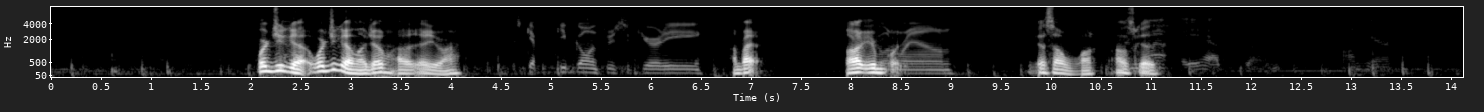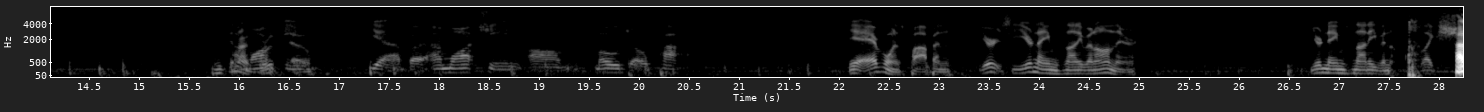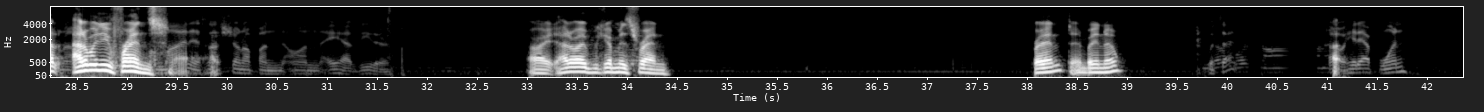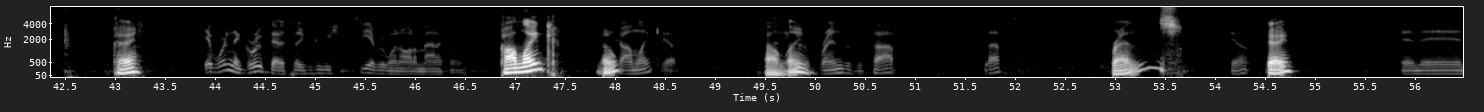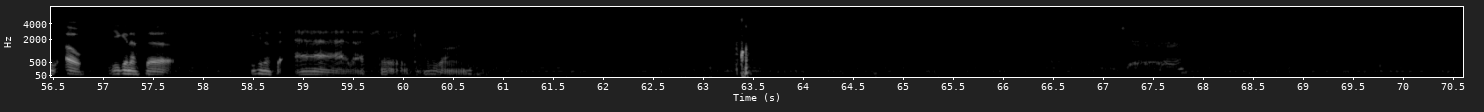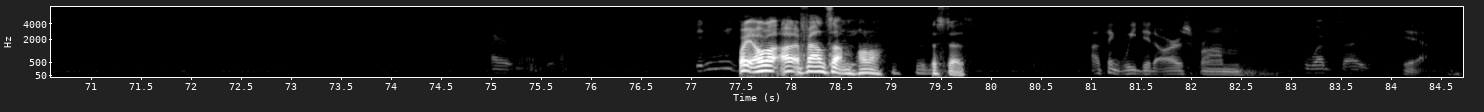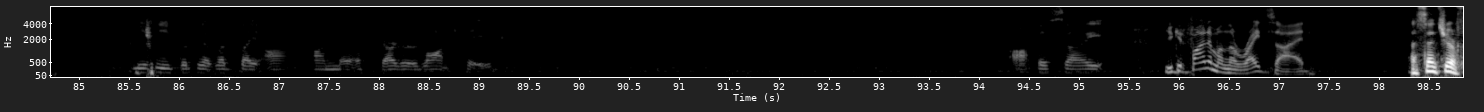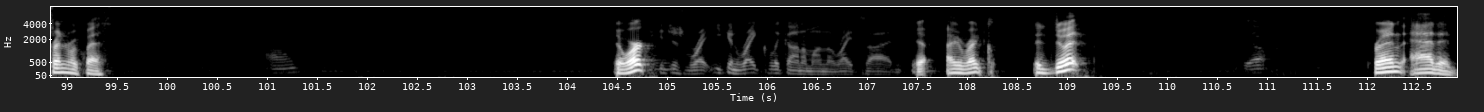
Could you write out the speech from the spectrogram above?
Where'd you go? Where'd you go, Mojo? Oh, there you are. Just keep keep going through security. I'm back. Oh, you're. Going around. I guess I'll walk. I was good. Ahab's friend on here. He's in I'm our group though. Yeah, but I'm watching um Mojo pop. Yeah, everyone's popping. Your see, your name's not even on there. Your name's not even like. How, showing how do we do friends? Mine it's not showing up on on Ahab's either. All right. How do I become his friend? Friend? Anybody know? What's that? working on Oh, hit F one. Okay. Yeah, we're in a group though, so we should see everyone automatically. Comlink? No. Comlink. Yep. And then go Comlink. friends at the top left. Friends? Yeah. Okay. And then oh, you're gonna have to you're gonna have to add, I think. Hold on. Manager. I have no idea. Didn't we? Wait, hold on. I found something. Hold on. See what this does. I think we did ours from The website. yeah. You just need to go to that website on, on the starter launch page. Office site. You can find them on the right side. I sent you a friend request. How? Did it work? You can just right you can right click on them on the right side. Yeah. I right. Did it do it? Yep. Friend added.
